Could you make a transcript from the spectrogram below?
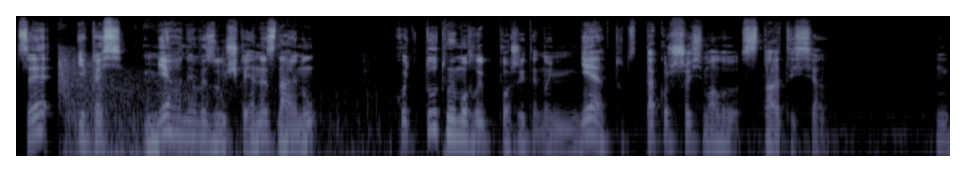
Це якась мега невезучка, я не знаю, ну. Хоч тут ми могли б пожити, ну ні, тут також щось мало статися. Ну,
